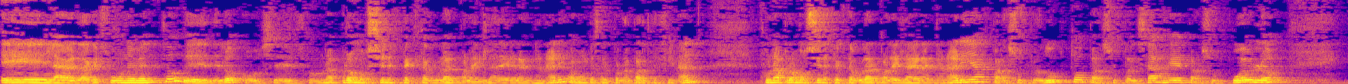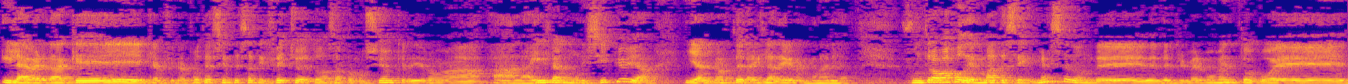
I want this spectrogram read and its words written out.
Eh, la verdad que fue un evento de, de locos, eh, fue una promoción espectacular para la isla de Gran Canaria, vamos a empezar por la parte final. Fue una promoción espectacular para la isla de Gran Canaria, para sus productos, para sus paisajes, para sus pueblos. Y la verdad que, al final pues te sientes satisfecho de toda esa promoción que le dieron a, la isla, al municipio y, al norte de la isla de Gran Canaria. Fue un trabajo de más de seis meses, donde desde el primer momento, pues,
